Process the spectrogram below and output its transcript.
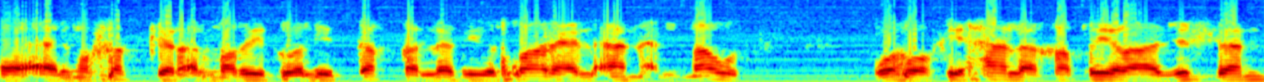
آه، المفكر المريض وليد دقة الذي يصارع الآن الموت وهو في حالة خطيرة جدا.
